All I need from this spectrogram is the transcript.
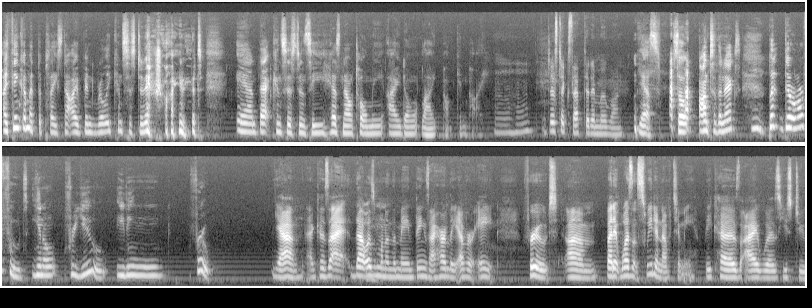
I think I'm at the place now. I've been really consistent in trying it, and that consistency has now told me I don't like pumpkin pie. Just accept it and move on. Yes. So on to the next. But there are foods, you know, for you eating fruit. Yeah, because I that was one of the main things. I hardly ever ate fruit, um, but it wasn't sweet enough to me because I was used to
